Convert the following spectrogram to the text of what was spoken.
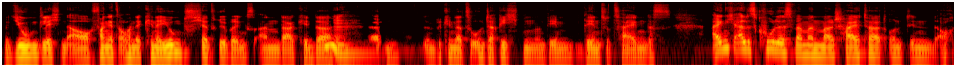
mit Jugendlichen auch, fange jetzt auch in der Kinder-Jugendpsychiatrie übrigens an, da Kinder, Hm. ähm, Kinder zu unterrichten und dem, denen zu zeigen, dass eigentlich alles cool ist, wenn man mal scheitert und in auch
